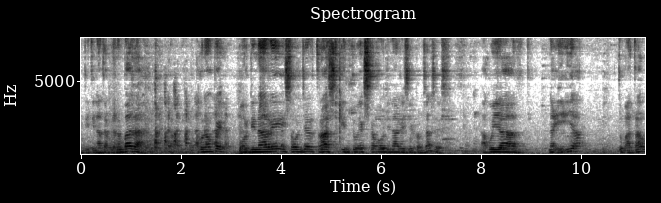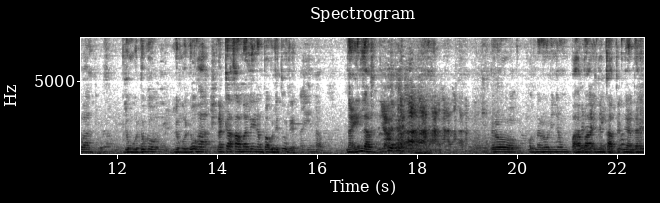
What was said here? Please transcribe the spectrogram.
hindi tinatabla ng bala. Ako naman po, ordinary soldier thrust into extraordinary circumstances. Ako'y ah, naiiyak, tumatawa, dumudugo, lumuduha, nagkakamali ng paulit-ulit. Na in love. Pero wag na ho ninyong pahabain yung topic niyan dahil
